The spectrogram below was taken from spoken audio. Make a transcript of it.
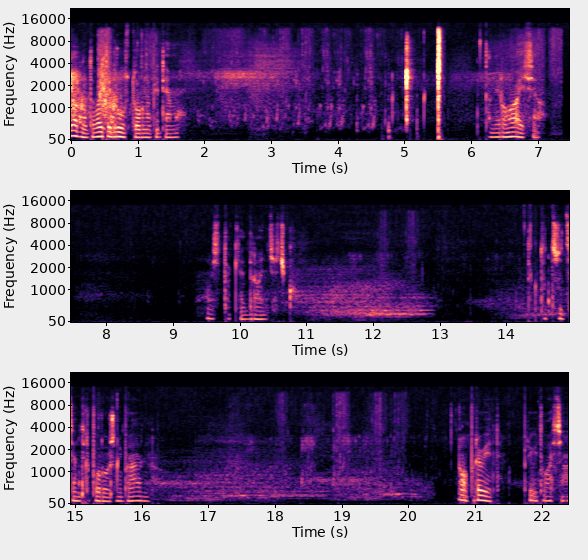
Ладно, давайте в другу сторону підемо. Та не ругайся. Ось таке дранчечко. Тут же центр порожній, правильно? О, привіт. Привіт, Вася.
